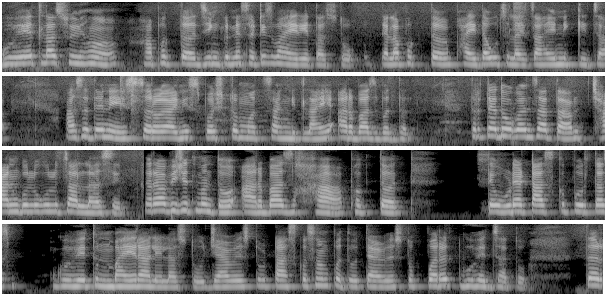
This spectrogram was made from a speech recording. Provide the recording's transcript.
गुहेतला सिंह हा फक्त जिंकण्यासाठीच बाहेर येत असतो. त्याला फक्त फायदा उचलायचा आहे निक्कीचा. असं त्याने सरळ आणि स्पष्ट मत सांगितलं आहे अरबाजबद्दल. तर त्या दोघांचा आता छान गुलुगुलू चालला असेल. तर अभिजित म्हणतो अरबाज हा फक्त तेवढ्या टास्क पुरताच गुहेतून बाहेर आलेला असतो. ज्यावेळेस तो टास्क संपतो त्यावेळेस तो परत गुहेत जातो. तर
